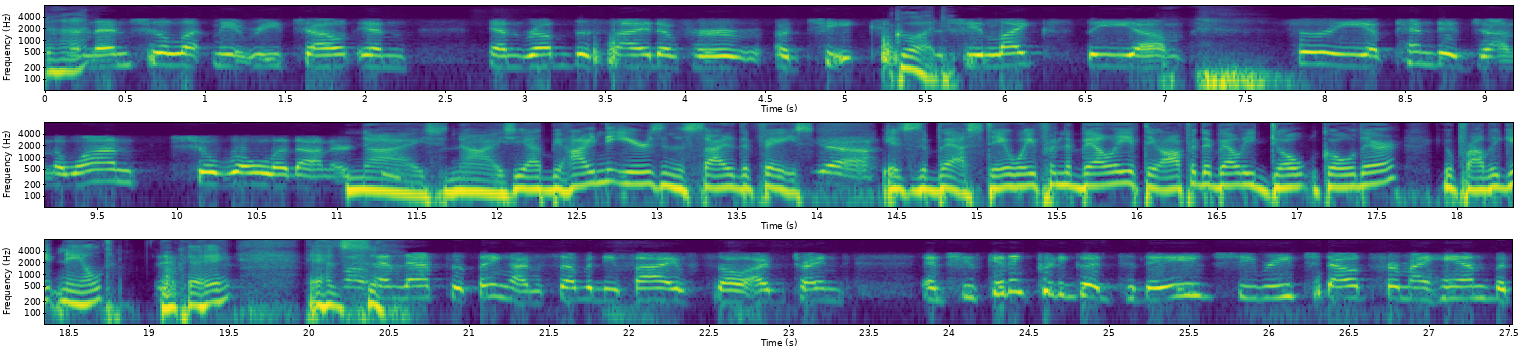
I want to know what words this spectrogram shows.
Uh-huh. and then she'll let me reach out and and rub the side of her uh, cheek. Good. She likes the um, furry appendage on the wand. She'll roll it on her cheek. Nice, nice. Yeah, behind the ears and the side of the face. Yeah. It's the best. Stay away from the belly. If they offer the belly, don't go there. You'll probably get nailed. Okay. And so, and that's the thing. I'm 75, so I'm trying. And she's getting pretty good. Today, she reached out for my hand, but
